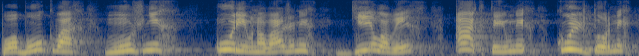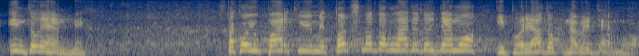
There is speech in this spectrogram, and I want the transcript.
По буквах мужніх, урівноважених, ділових, активних, культурних, інтелігентних такою партією ми точно до влади дійдемо і порядок наведемо.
